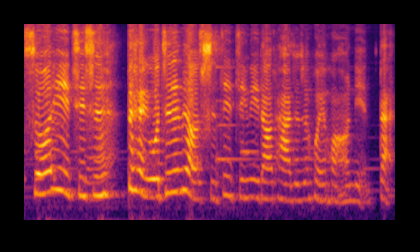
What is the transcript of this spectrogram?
所以其实 对我其实没有实际经历到他就是辉煌的年代，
